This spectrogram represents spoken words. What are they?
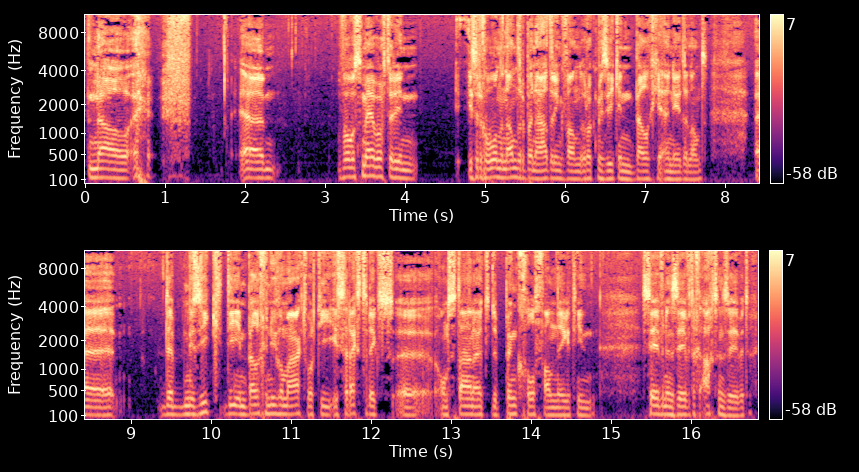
Nou, ehm, volgens mij wordt er in, is er gewoon een andere benadering van rockmuziek in België en Nederland. Eh, de muziek die in België nu gemaakt wordt, die is rechtstreeks eh, ontstaan uit de punkgolf van 1977, 78.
